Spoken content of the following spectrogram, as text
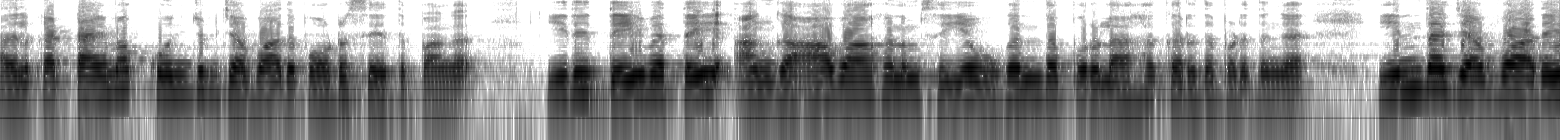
அதில் கட்டாயமாக கொஞ்சம் ஜவ்வாது பவுடர் சேர்த்துப்பாங்க. இது தெய்வத்தை அங்கு ஆவாகனம் செய்ய உகந்த பொருளாக கருதப்படுதுங்க. இந்த ஜவ்வாதை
